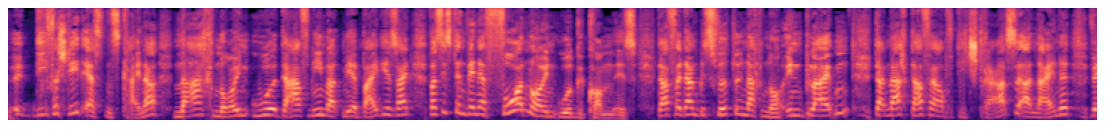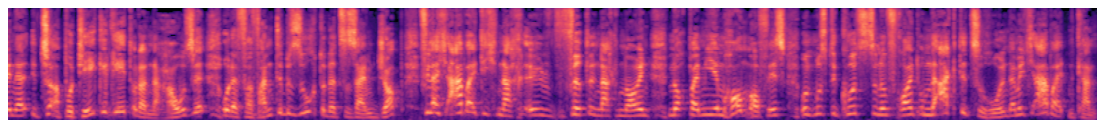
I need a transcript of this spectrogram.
Äh, die versteht erstens keiner. Nach neun Uhr darf niemand mehr bei dir sein. Was ist denn, wenn er vor neun Uhr gekommen ist? Darf er dann bis Viertel nach neun bleiben? Danach darf er auf die Straße alleine, wenn er zur Apotheke geht oder nach Hause oder Verwandte besucht oder zu seinem Job. Vielleicht arbeite ich nach äh, Viertel nach neun noch bei mir im Homeoffice und musste kurz zu einem Freund, um eine Akte zu holen, damit ich arbeiten kann.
